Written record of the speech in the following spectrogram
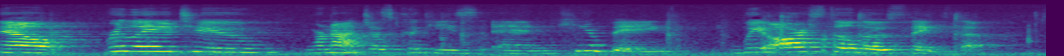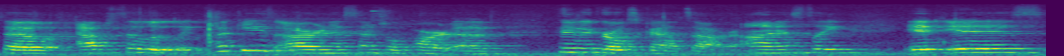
Now, related to, we're not just cookies and camping, we are still those things though. So absolutely, cookies are an essential part of who the Girl Scouts are. Honestly, it is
